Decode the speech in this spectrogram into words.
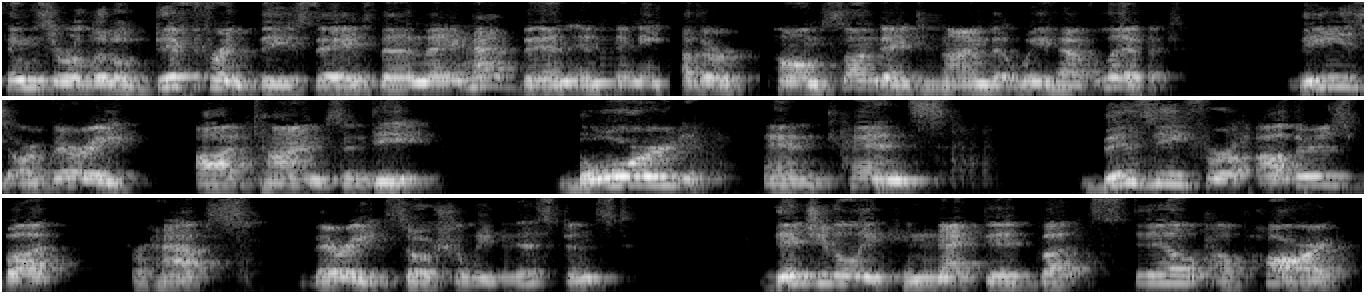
things are a little different these days than they have been in any other Palm Sunday time that we have lived. These are very odd times indeed. Bored and tense, busy for others, but perhaps very socially distanced, digitally connected, but still apart.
